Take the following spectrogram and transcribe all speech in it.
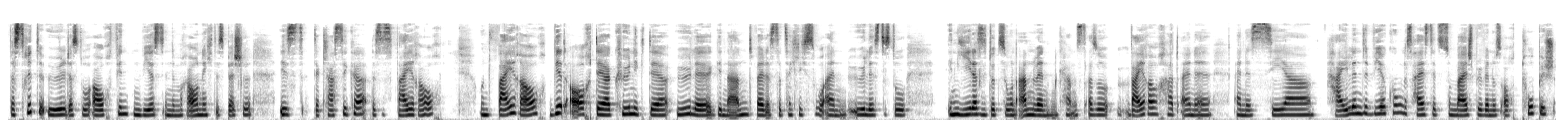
Das dritte Öl, das du auch finden wirst in dem Rauhnächte-Special, ist der Klassiker, das ist Weihrauch. Und Weihrauch wird auch der König der Öle genannt, weil es tatsächlich so ein Öl ist, das du in jeder Situation anwenden kannst. Also Weihrauch hat eine, eine sehr heilende Wirkung. Das heißt jetzt zum Beispiel, wenn du es auch topisch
